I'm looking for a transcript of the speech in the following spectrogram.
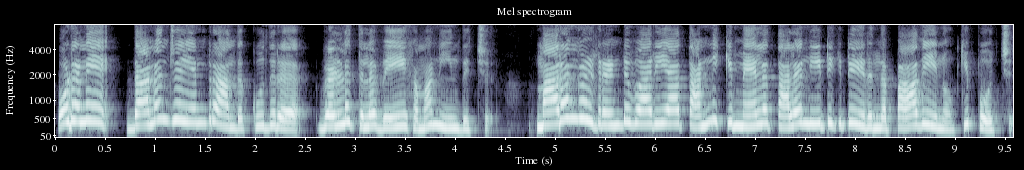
உடனே தனஞ்சயன்ற அந்த குதிரை வெள்ளத்துல வேகமா நீந்துச்சு. மரங்கள் ரெண்டு வாரியா தண்ணிக்கு மேல தலை நீட்டிக்கிட்டு இருந்த பாதையை நோக்கி போச்சு.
